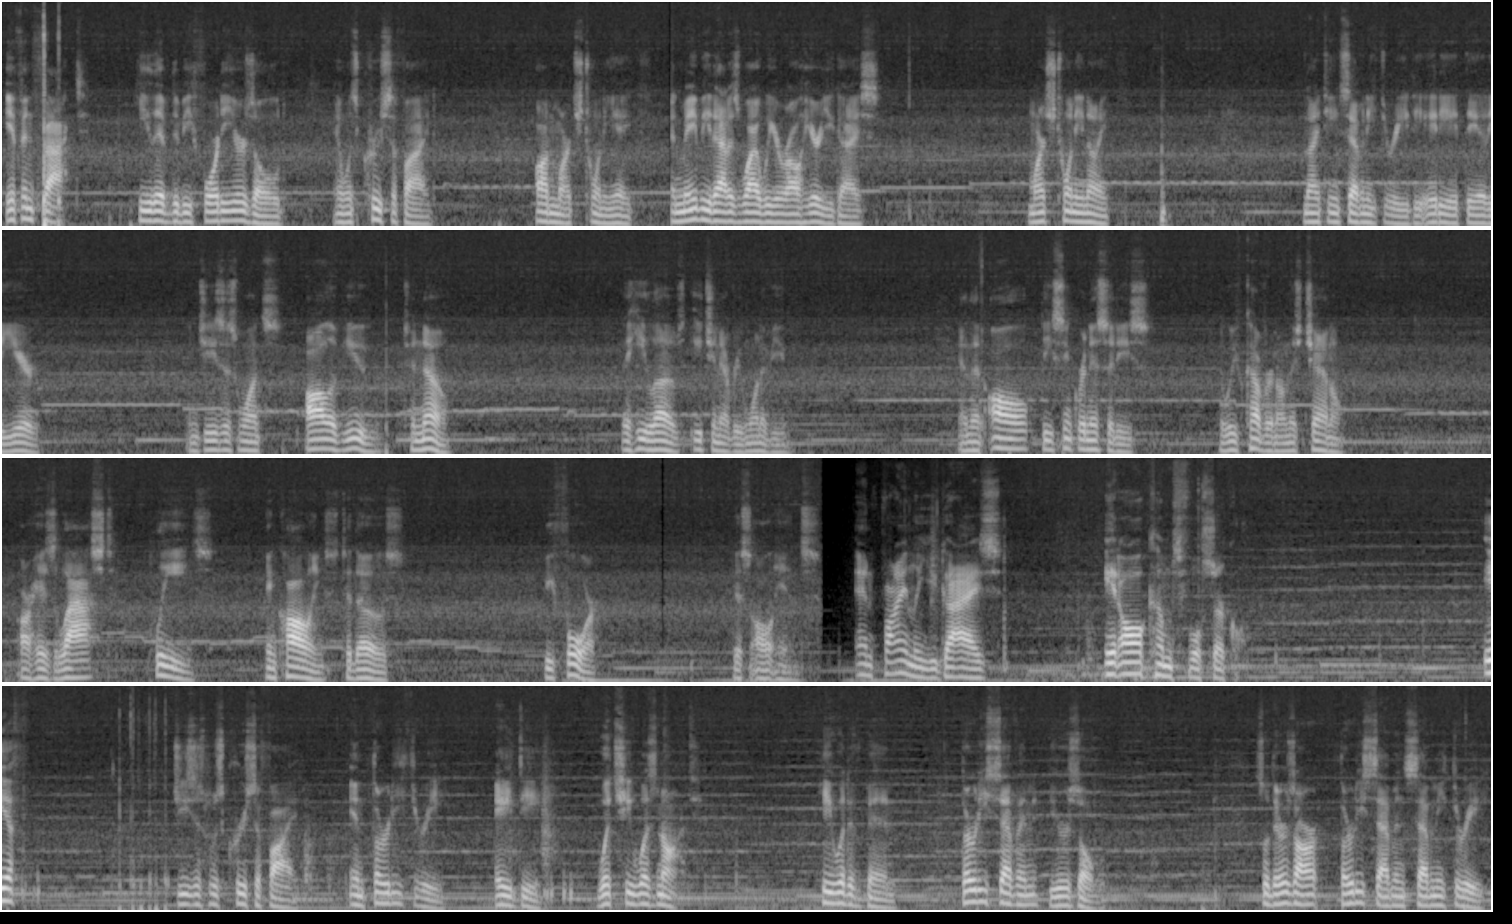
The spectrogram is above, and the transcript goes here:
if in fact he lived to be 40 years old and was crucified on March 28th. And maybe that is why we are all here, you guys. March 29th, 1973, the 88th day of the year. And Jesus wants all of you to know that He loves each and every one of you. And that all these synchronicities that we've covered on this channel are His last pleas and callings to those before this all ends. And finally, you guys, it all comes full circle. If Jesus was crucified in 33 AD, which he was not, he would have been 37 years old. So there's our 3773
